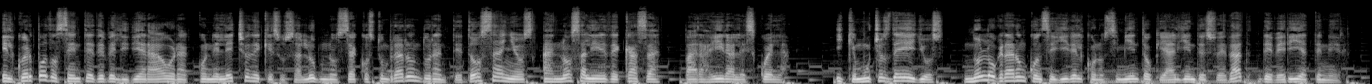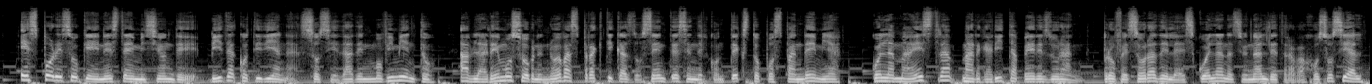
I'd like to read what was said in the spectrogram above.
El cuerpo docente debe lidiar ahora con el hecho de que sus alumnos se acostumbraron durante dos años a no salir de casa para ir a la escuela, y que muchos de ellos no lograron conseguir el conocimiento que alguien de su edad debería tener. Es por eso que en esta emisión de Vida cotidiana, Sociedad en Movimiento, hablaremos sobre nuevas prácticas docentes en el contexto pospandemia con la maestra Margarita Pérez Durán, profesora de la Escuela Nacional de Trabajo Social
